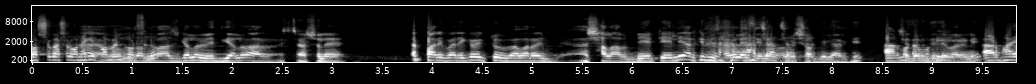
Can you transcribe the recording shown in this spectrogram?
দর্শক আসলে অনেকে হ্যাঁ, কমেন্ট করছিল। মাস গেল ঈদ গেল আর আসলে পারিবারিকও একটু আমার শালার বিয়ে টিয়ে আর কি ঝামেলা ছিল আচ্ছা, আমি আচ্ছা। সব মিলে আর কি। আর মোটামুটি আর ভাই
